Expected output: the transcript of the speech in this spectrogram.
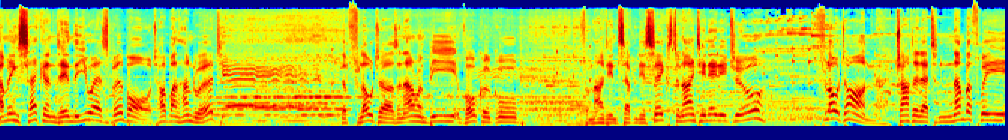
Coming second in the US Billboard Hot 100, the Floaters, an R&B vocal group from 1976 to 1982. Float On charted at number three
